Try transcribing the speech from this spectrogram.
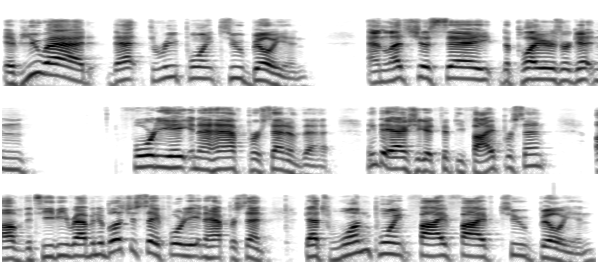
If you add that 3.2 billion, and let's just say the players are getting 48.5% of that. I think they actually get 55% of the TV revenue, but let's just say 48.5%. That's 1.552 billion.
